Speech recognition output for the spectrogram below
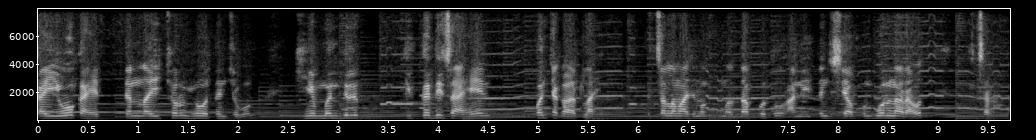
काही युवक आहेत त्यांना विचारून घेऊ त्यांच्याकडून की हे मंदिर कि- कधीच आहे कोणत्या काळातलं आहे? चला माझ्या मग तुम्हाला दाखवतो आणि त्यांच्याशी आपण बोलणार आहोत. चला.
